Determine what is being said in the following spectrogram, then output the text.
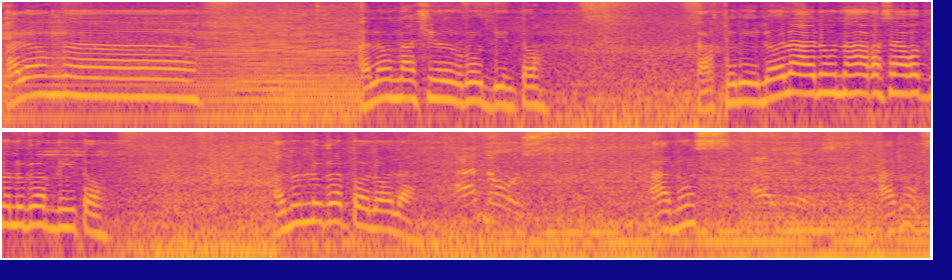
Along, ah, along National Road din to. Actually, Lola, anong nakakasakot na lugar dito? Anong lugar to, Lola? Anos. Anos? Ah, yes. Anos.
